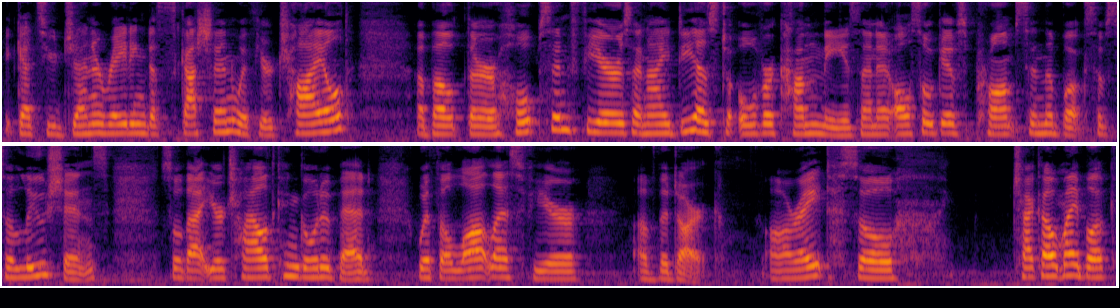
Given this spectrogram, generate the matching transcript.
it gets you generating discussion with your child about their hopes and fears and ideas to overcome these. And it also gives prompts in the books of solutions so that your child can go to bed with a lot less fear of the dark. All right, so check out my book.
